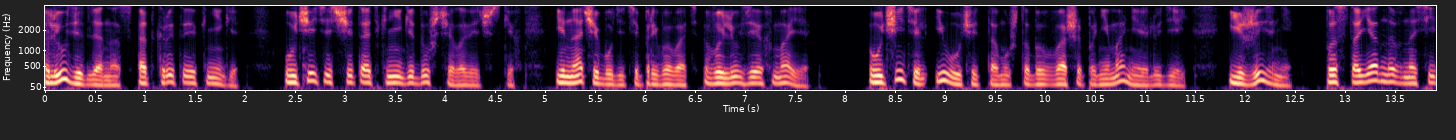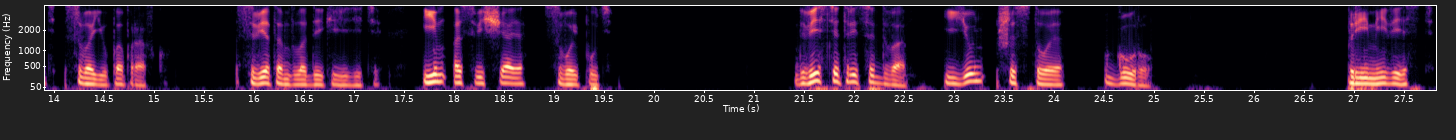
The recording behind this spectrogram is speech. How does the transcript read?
Люди для нас – открытые книги. Учитесь читать книги душ человеческих, иначе будете пребывать в иллюзиях майя. Учитель и учит тому, чтобы в ваше понимание людей и жизни постоянно вносить свою поправку. Светом владыки идите, им освещая свой путь. 232. Июнь 6. Гуру. Прими весть.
